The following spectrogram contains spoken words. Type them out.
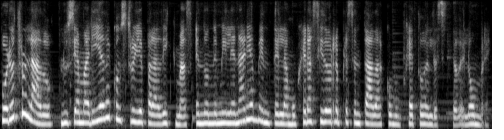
Por otro lado, Lucia María deconstruye paradigmas en donde milenariamente la mujer ha sido representada como objeto del deseo del hombre.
